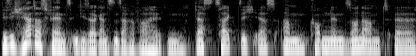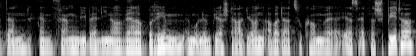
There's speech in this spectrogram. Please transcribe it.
Wie sich Herthas-Fans in dieser ganzen Sache verhalten, das zeigt sich erst am kommenden Sonnabend. Äh, dann empfangen die Berliner Werder Bremen im Olympiastadion, aber dazu kommen wir erst etwas später.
